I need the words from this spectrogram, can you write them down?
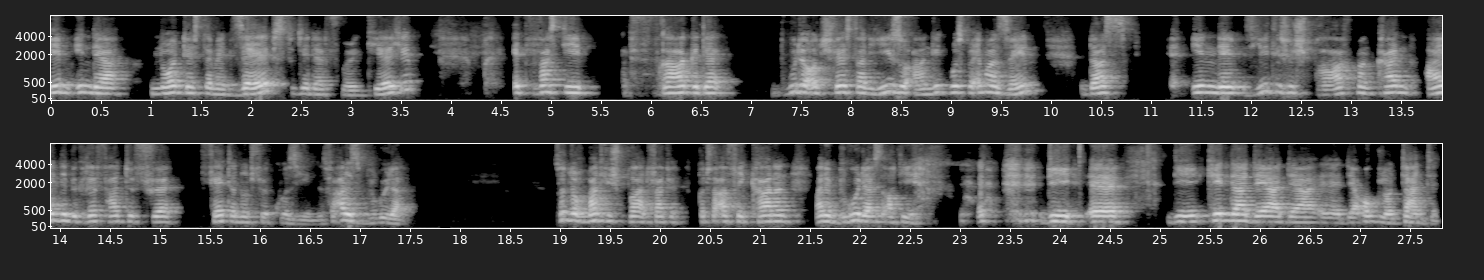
eben in der Neuen Testament selbst und in der frühen Kirche. Was die Frage der Brüder und Schwestern Jesu angeht, muss man immer sehen, dass in der jiddischen Sprache man keinen eigenen Begriff hatte für Vätern und für Cousinen. Das waren alles Brüder. So sind doch manche Sprachen, Gott für Afrikanern, meine Brüder sind auch die, die, äh, die Kinder der, der, äh, der Onkel und Tante,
